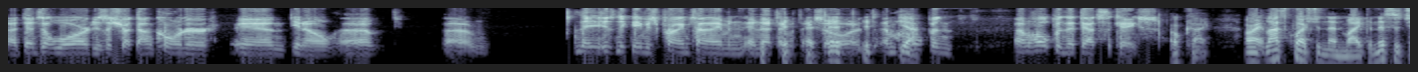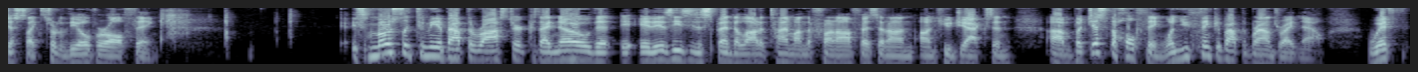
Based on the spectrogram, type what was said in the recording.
uh, Denzel Ward is a shutdown corner, and you know, um, um, the, his nickname is Prime Time, and, and that type of thing. So uh, I'm Yeah. hoping, I'm hoping that that's the case. Okay. All right. Last question then, Mike, and this is just like sort of the overall thing. It's mostly to me about the roster because I know that it, it is easy to spend a lot of time on the front office and on on Hue Jackson, um, but just the whole thing. When you think about the Browns right now, with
